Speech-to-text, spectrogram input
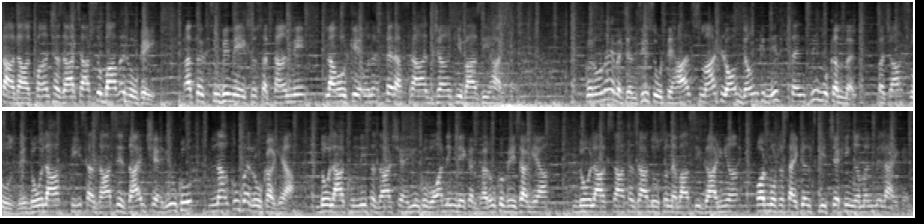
तादाद पाँच हज़ार चार सौ बावन हो गई। अब तक सूबे में एक सौ सत्तानवे, लाहौर के उनहत्तर अफराद जंग की बाजी हार गए। कोरोना इमरजेंसी सूरत हाल स्मार्ट लॉकडाउन की निस्फ सेंचुरी मुकम्मल। 50 रोज में दो लाख तीस हज़ार से जायद शहरियों को नाकों पर रोका गया। दो लाख उन्नीस हज़ार शहरियों को वार्निंग देकर घरों को भेजा गया। दो लाख सात हज़ार दो सौ नवासी गाड़ियाँ और मोटरसाइकिल्स की चेकिंग अमल में लाई गई।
